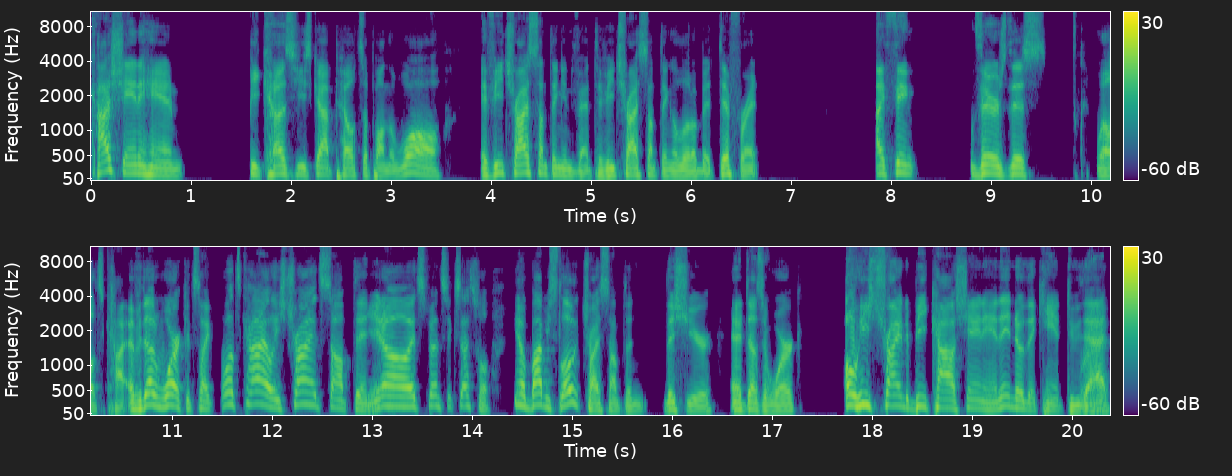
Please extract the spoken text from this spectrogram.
Kyle Shanahan, because he's got pelts up on the wall, if he tries something inventive, he tries something a little bit different. I think there's this. Well, it's Kyle. If it doesn't work, it's like, well, it's Kyle. He's trying something. You know, it's been successful. You know, Bobby Slowik tries something this year and it doesn't work. Oh, he's trying to beat Kyle Shanahan. They know they can't do that. Right.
